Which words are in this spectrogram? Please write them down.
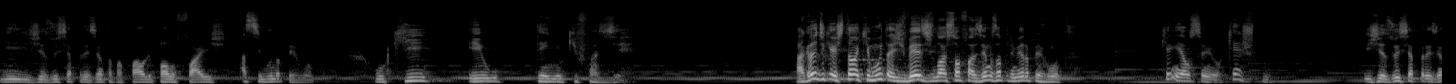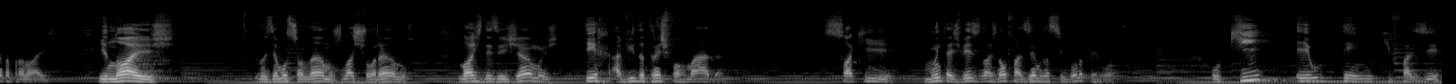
E Jesus se apresenta para Paulo e Paulo faz a segunda pergunta: O que eu tenho que fazer? A grande questão é que muitas vezes nós só fazemos a primeira pergunta: Quem é o Senhor? Quem és tu? E Jesus se apresenta para nós. E nós nos emocionamos, nós choramos, nós desejamos ter a vida transformada. Só que muitas vezes nós não fazemos a segunda pergunta: O que eu tenho que fazer?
